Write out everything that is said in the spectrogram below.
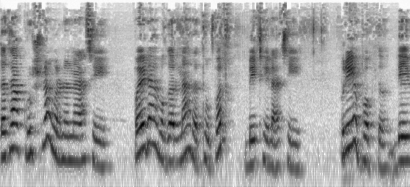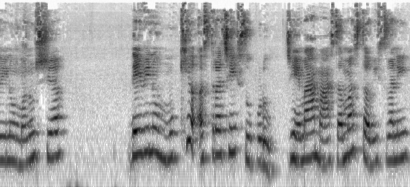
તથા કૃષ્ણ વર્ણના છે. પૈડા વગરના રથો પર બેઠેલા છે. પ્રિય ભક્ત, દેવીનું મનુષ્ય, દેવીનું મુખ્ય અસ્ત્ર છે સુપડું, જેમાં માં સમસ્ત વિશ્વની,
